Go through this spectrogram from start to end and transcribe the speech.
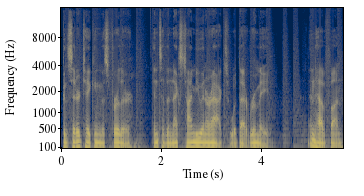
Consider taking this further into the next time you interact with that roommate and have fun.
